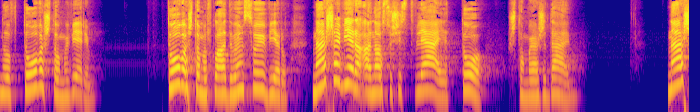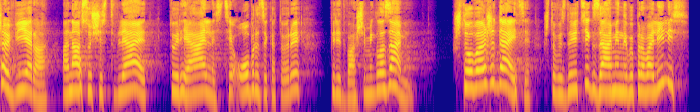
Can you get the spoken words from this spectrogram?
но в то, во что мы верим. То, во что мы вкладываем свою веру. Наша вера, она осуществляет то, что мы ожидаем. Наша вера, она осуществляет ту реальность, те образы, которые перед вашими глазами. Что вы ожидаете? Что вы сдаете экзамены, вы провалились?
